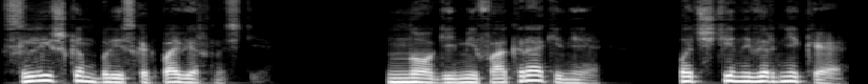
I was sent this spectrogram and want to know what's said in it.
слишком близко к поверхности. Ноги мифа о Кракене почти наверняка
